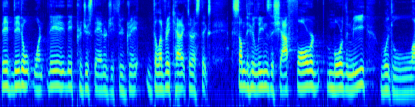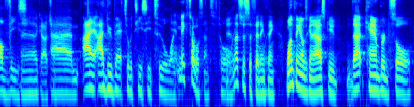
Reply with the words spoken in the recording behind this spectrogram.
They they don't want they they produce the energy through great delivery characteristics. somebody who leans the shaft forward more than me would love these. I gotcha. Um, I, I do better with TC201. it makes total sense. Totally. Yeah, that's just a fitting thing. One thing I was going to ask you that cambered sole.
